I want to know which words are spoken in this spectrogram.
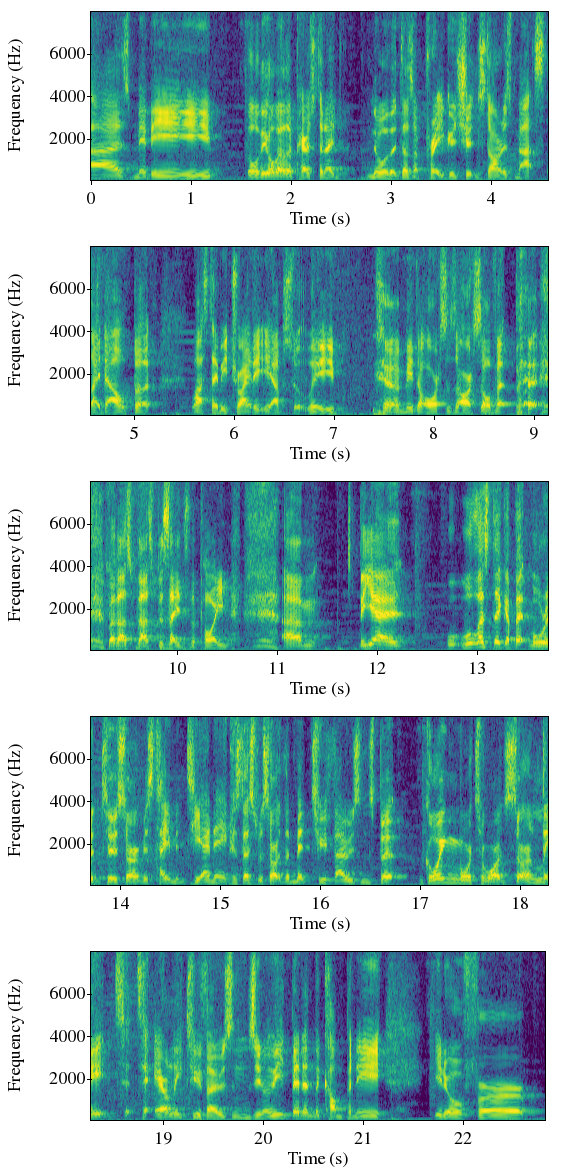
as maybe. Well, the only other person I know that does a pretty good shooting star is Matt Sydal, but last time he tried it, he absolutely made a horse's arse of it. But, that's that's besides the point. Um, but yeah, well, let's dig a bit more into sort of his time in TNA because this was sort of the mid 2000s, but going more towards sort of late to early 2000s. You know, he'd been in the company, you know, for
